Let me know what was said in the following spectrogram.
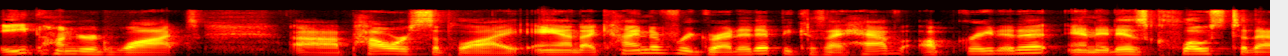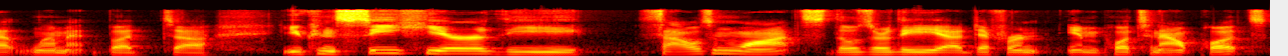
800 watt uh, power supply, and I kind of regretted it because I have upgraded it, and it is close to that limit. But uh, you can see here the 1000 watts. Those are the uh, different inputs and outputs.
